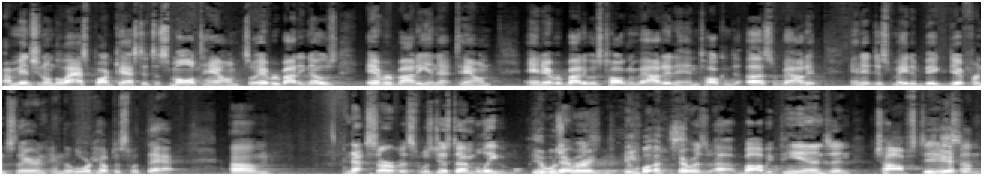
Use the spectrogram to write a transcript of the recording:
I mentioned on the last podcast, it's a small town, so everybody knows everybody in that town, and everybody was talking about it and talking to us about it, and it just made a big difference there, and, and the Lord helped us with that. Um, and that service was just unbelievable. It was There great. It was. There was uh, bobby pins and chopsticks Yeah. and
